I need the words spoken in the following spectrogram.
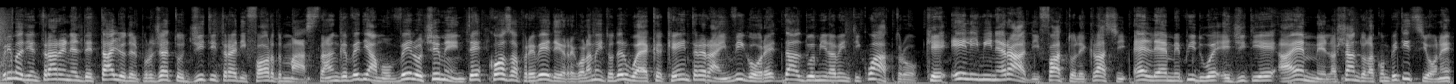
Prima di entrare nel dettaglio del progetto GT3 di Ford Mustang, vediamo velocemente cosa prevede il regolamento del WEC che entrerà in vigore dal 2024, che eliminerà di fatto le classi LMP2 e GTE AM, lasciando la competizione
